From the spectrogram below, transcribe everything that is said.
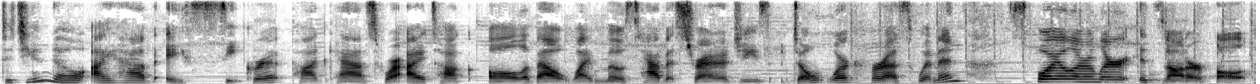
did you know I have a secret podcast where I talk all about why most habit strategies don't work for us women? Spoiler alert, it's not our fault.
